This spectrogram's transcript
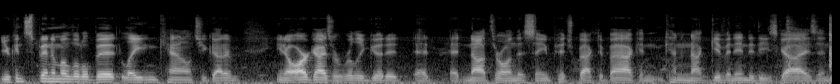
You can spin him a little bit late in counts. You got to, you know, our guys are really good at, at, at not throwing the same pitch back to back and kind of not giving into these guys. And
